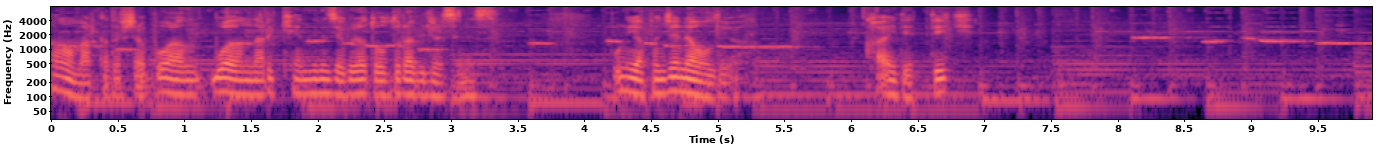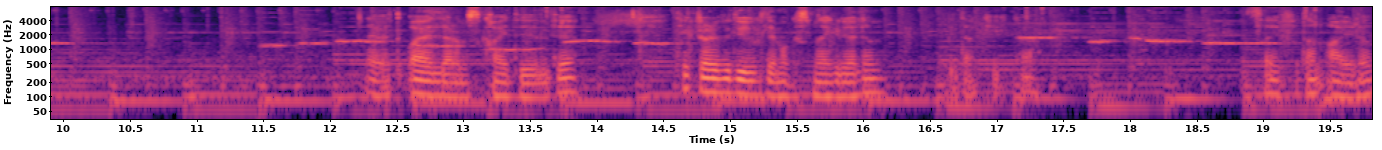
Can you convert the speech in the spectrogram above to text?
Tamam arkadaşlar bu, alan, bu alanları kendinize göre doldurabilirsiniz. Bunu yapınca ne oluyor? Kaydettik. Evet ayarlarımız kaydedildi. Tekrar video yükleme kısmına girelim. Bir dakika. Sayfadan ayrıl.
